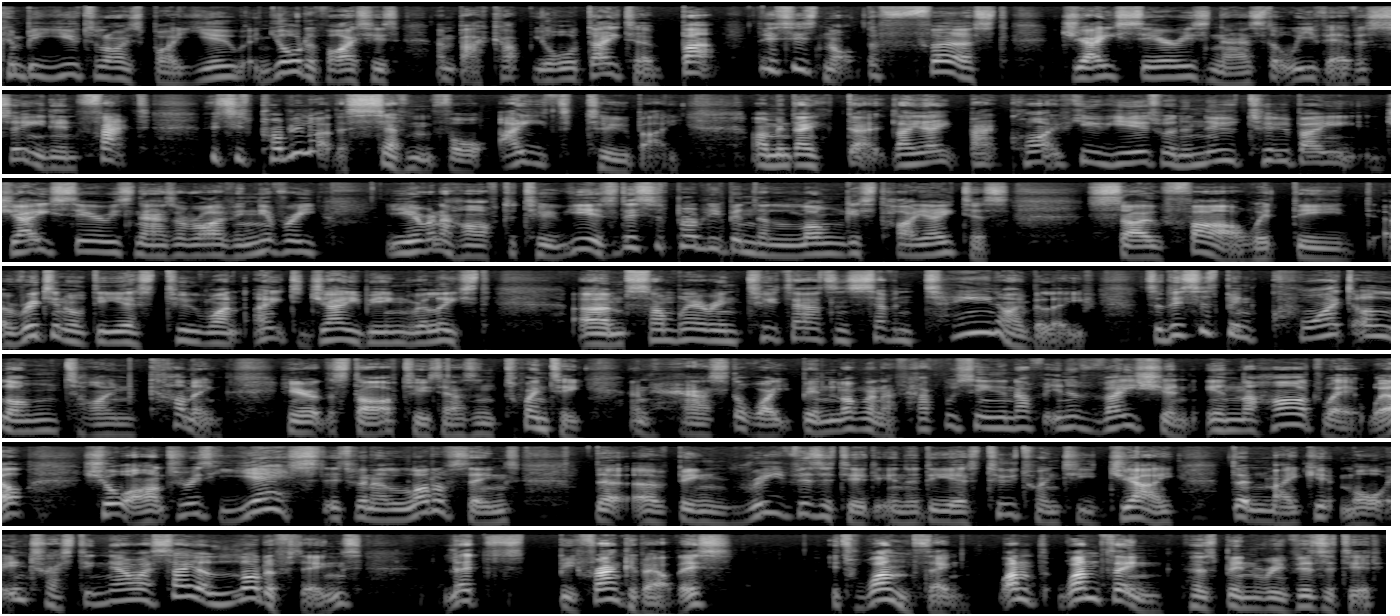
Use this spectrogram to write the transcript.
can be utilized by you and your devices and back up your data. But this is not the first J series NAS that we've ever seen. In fact, this is probably like the seventh or eighth 2-bay. I mean, they, they, date back quite a few years when a new 2-bay J series NAS arriving every year and a half to two years. This has probably been the longest hiatus so far, with the original DS218J being released um, somewhere in 2017, I believe. So this has been quite a long time coming here at the start of 2020. And has the wait been long enough? Have we seen enough innovation in the hardware? Well, short answer is yes. There's been a lot of things that have been revisited in the DS220J that make it more interesting. Now, I say a lot of things. Let's be frank about this. It's one thing. One, one thing has been revisited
